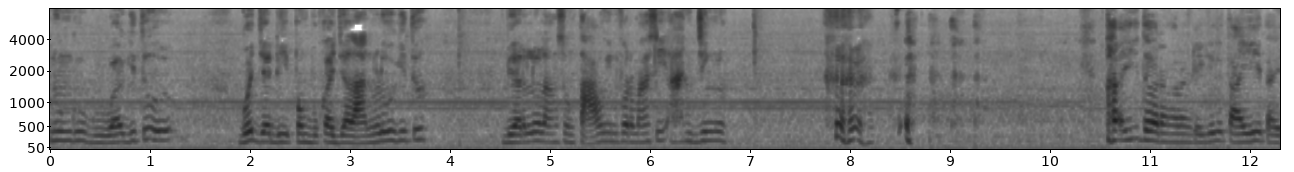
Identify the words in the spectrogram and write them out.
nunggu gue gitu. Gue jadi pembuka jalan lu gitu. Biar lu langsung tahu informasi anjing lu. Tai itu orang-orang kayak gitu. Tai tai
